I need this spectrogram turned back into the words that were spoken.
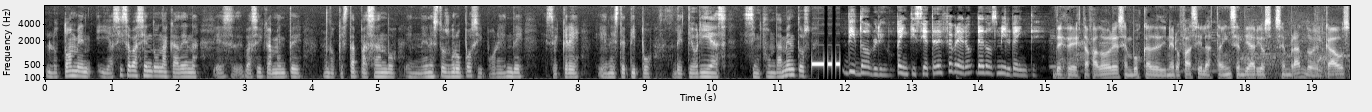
lo tomen y así se va haciendo una cadena. Es básicamente lo que está pasando en, en estos grupos y por ende se cree en este tipo de teorías sin fundamentos. DW, 27 de febrero de 2020. Desde estafadores en busca de dinero fácil hasta incendiarios sembrando el caos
